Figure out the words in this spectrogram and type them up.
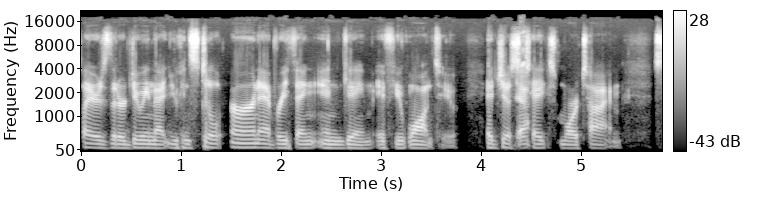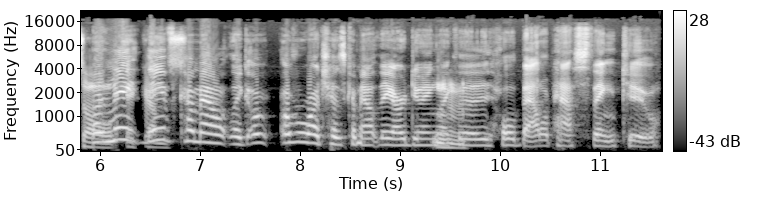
players that are doing that, you can still earn everything in game if you want to. It just Yeah. takes more time. So and they it they've come out like Overwatch has come out. They are doing like Mhm. the whole battle pass thing too.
